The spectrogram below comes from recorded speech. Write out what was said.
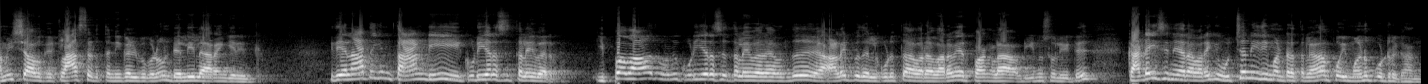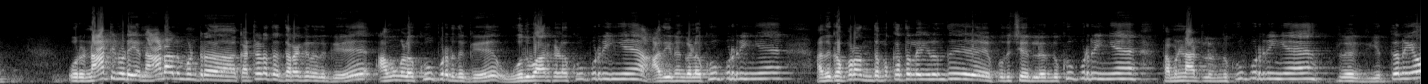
அமித்ஷாவுக்கு கிளாஸ் எடுத்த நிகழ்வுகளும் டெல்லியில் அரங்கேறியிருக்கு. இது எல்லாத்தையும் தாண்டி குடியரசுத் தலைவர் இப்போவாவது வந்து குடியரசுத் தலைவரை வந்து அழைப்புதல் கொடுத்து அவரை வரவேற்பாங்களா அப்படின்னு சொல்லிட்டு கடைசி நேரம் வரைக்கும் உச்சநீதிமன்றத்துலலாம் போய் மனு போட்டிருக்காங்க. ஒரு நாட்டினுடைய நாடாளுமன்ற கட்டடத்தை திறக்கிறதுக்கு அவங்கள கூப்பிடுறதுக்கு ஒதுவார்களை கூப்பிடுறீங்க ஆதீனங்களை கூப்பிடுறீங்க அதுக்கப்புறம் இந்த பக்கத்தில் இருந்து புதுச்சேரியிலேருந்து கூப்பிடுறீங்க தமிழ்நாட்டிலேருந்து கூப்பிடுறீங்க எத்தனையோ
